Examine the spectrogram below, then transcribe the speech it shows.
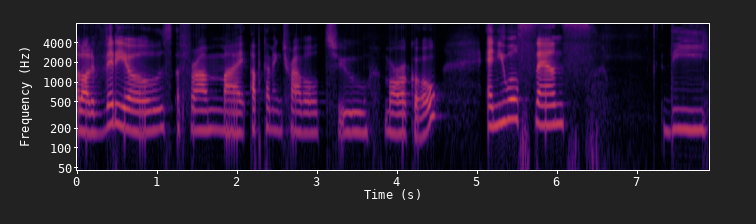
a lot of videos from my upcoming travel to Morocco. And you will sense the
